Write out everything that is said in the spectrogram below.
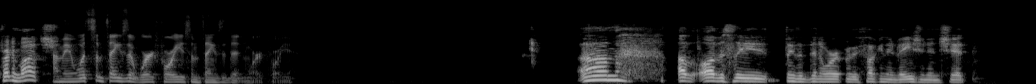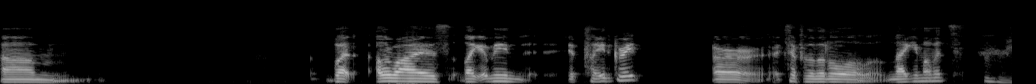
pretty much. I mean, what's some things that worked for you, some things that didn't work for you? Um, obviously things that didn't work were the fucking evasion and shit. Um, but otherwise, like I mean, it played great, or except for the little laggy moments. Mm-hmm.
